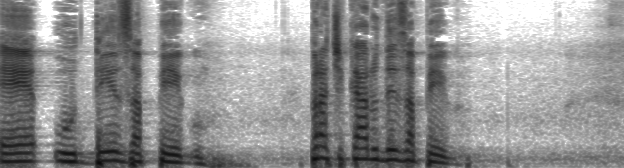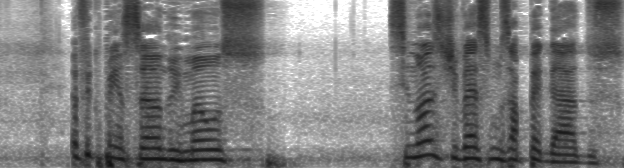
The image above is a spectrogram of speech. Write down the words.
é o desapego. Praticar o desapego. Eu fico pensando, irmãos, se nós estivéssemos apegados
